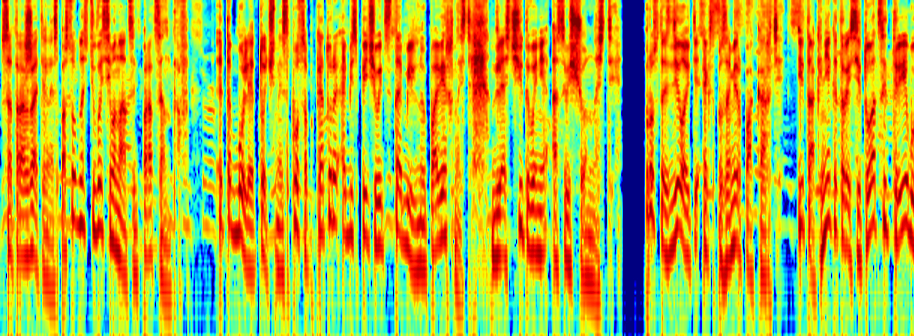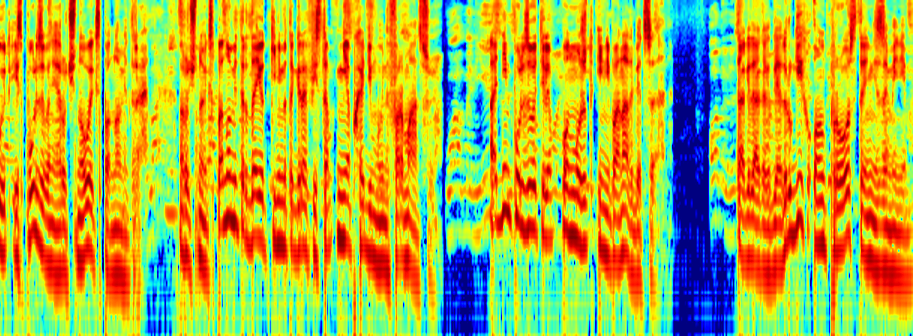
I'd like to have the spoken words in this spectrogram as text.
с отражательной способностью 18%. Это более точный способ, который обеспечивает стабильную поверхность для считывания освещенности. Просто сделайте экспозамер по карте. Итак, некоторые ситуации требуют использования ручного экспонометра. Ручной экспонометр дает кинематографистам необходимую информацию. Одним пользователям он может и не понадобиться, тогда как для других он просто незаменим.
